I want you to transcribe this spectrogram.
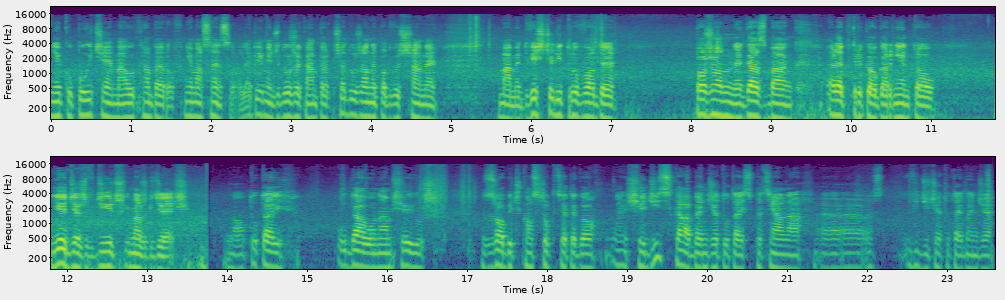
nie kupujcie małych kamperów, nie ma sensu. Lepiej mieć duży kamper, przedłużony, podwyższany. Mamy 200 litrów wody, porządny gazbank, elektrykę ogarniętą, jedziesz w dzicz i masz gdzieś. No tutaj udało nam się już zrobić konstrukcję tego e, siedziska. Będzie tutaj specjalna, e, widzicie tutaj będzie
